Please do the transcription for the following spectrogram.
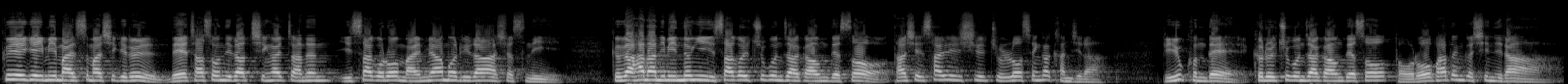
그에게 이미 말씀하시기를 내 자손이라 칭할 자는 이삭으로 말미암으리라 하셨으니 그가 하나님이 능히 이삭을 죽은 자 가운데서 다시 살리실 줄로 생각한지라 비유컨대 그를 죽은 자 가운데서 도로 받은 것이니라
